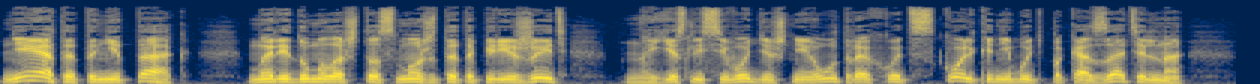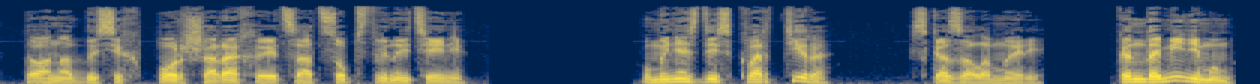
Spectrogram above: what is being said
нет, это не так. Мэри думала, что сможет это пережить, но если сегодняшнее утро хоть сколько-нибудь показательно, то она до сих пор шарахается от собственной тени. «У меня здесь квартира», — сказала Мэри. «Кондоминиум.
